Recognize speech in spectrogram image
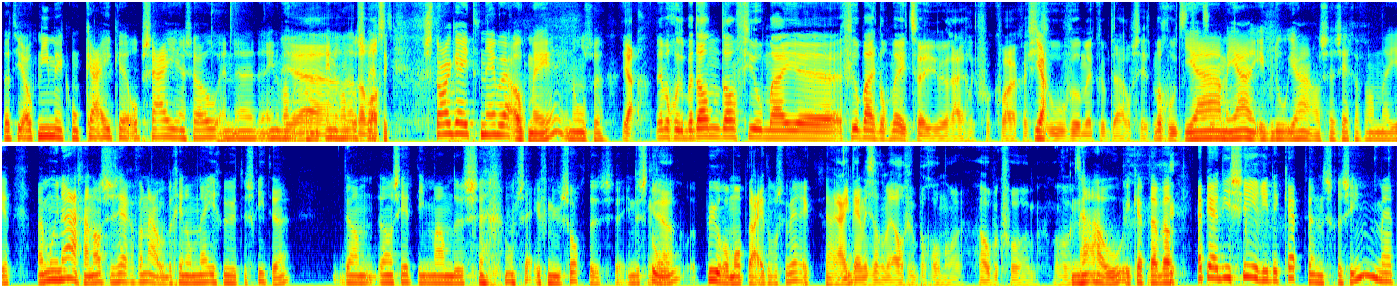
Dat hij ook niet meer kon kijken opzij en zo. En eh, de een of andere, Ja, een of andere. Stargate nemen wij ook mee, hè? In onze... ja, nee, maar goed. Maar dan, dan viel, mij, eh, viel mij het nog mee twee uur eigenlijk voor Quark. Als je Ja. ziet hoeveel make-up daarop zit. Maar goed. Ja, dat, eh, maar ja, ik bedoel, ja, als ze zeggen van... eh, je, maar moet je nagaan, als ze zeggen van... Nou, we beginnen om negen uur te schieten... Dan, dan zit die man dus eh, om zeven uur 's ochtends eh, in de stoel. Ja. Puur om op tijd op zijn werk te zijn. Ja, ik denk dat dat om 11 uur begonnen hoor. Hoop ik voor hem. Nou, ik heb daar wel... heb jij die serie The Captains gezien? Met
